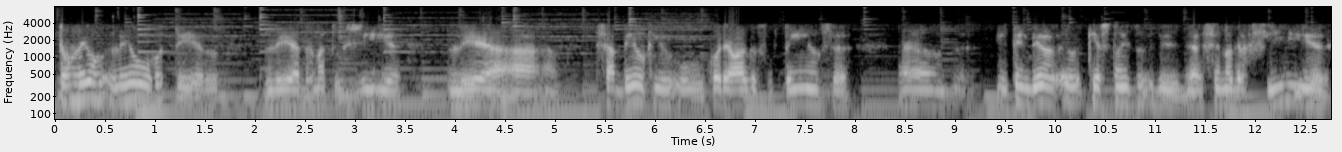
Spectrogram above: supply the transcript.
Então lê, lê o roteiro, lê a dramaturgia, ler, a, a saber o que o coreógrafo pensa, é, entender questões do, de, da cenografia,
